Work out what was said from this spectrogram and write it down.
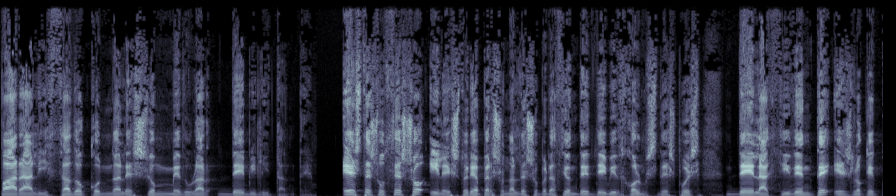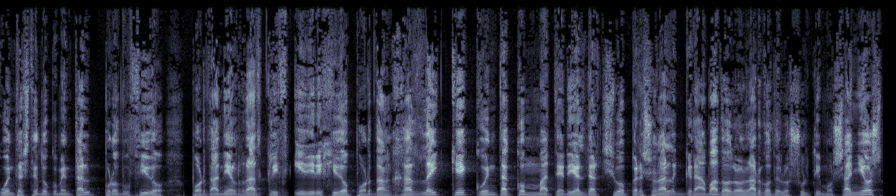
paralizado con una lesión medular debilitante. Este suceso y la historia personal de superación de David Holmes después del accidente es lo que cuenta este documental producido por Daniel Radcliffe y dirigido por Dan Hadley que cuenta con material de archivo personal grabado a lo largo de los últimos años,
